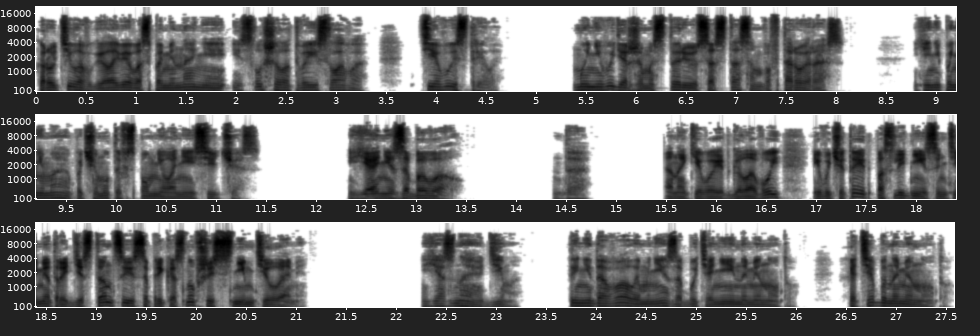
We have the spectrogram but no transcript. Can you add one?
Крутила в голове воспоминания и слышала твои слова. Те выстрелы. Мы не выдержим историю со Стасом во второй раз. Я не понимаю, почему ты вспомнил о ней сейчас. Я не забывал. Да. Она кивает головой и вычитает последние сантиметры дистанции, соприкоснувшись с ним телами. Я знаю, Дима. Ты не давал и мне забыть о ней на минуту. Хотя бы на минуту.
